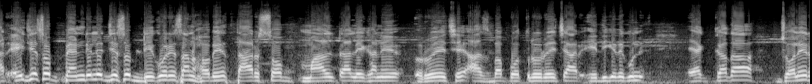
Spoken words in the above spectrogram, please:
আর এই যেসব প্যান্ডেলের যেসব ডেকোরেশান হবে, তার সব মালটাল এখানে রয়েছে, আসবাবপত্র রয়েছে। আর এদিকে দেখুন, এক গাদা জলের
